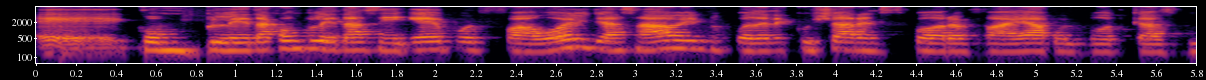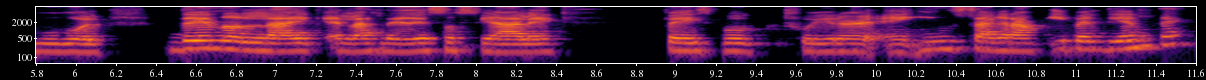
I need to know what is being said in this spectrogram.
eh, completa, completa. Así que por favor, ya saben, nos pueden escuchar en Spotify, Apple Podcast, Google. Denos like en las redes sociales, Facebook, Twitter e Instagram y pendiente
